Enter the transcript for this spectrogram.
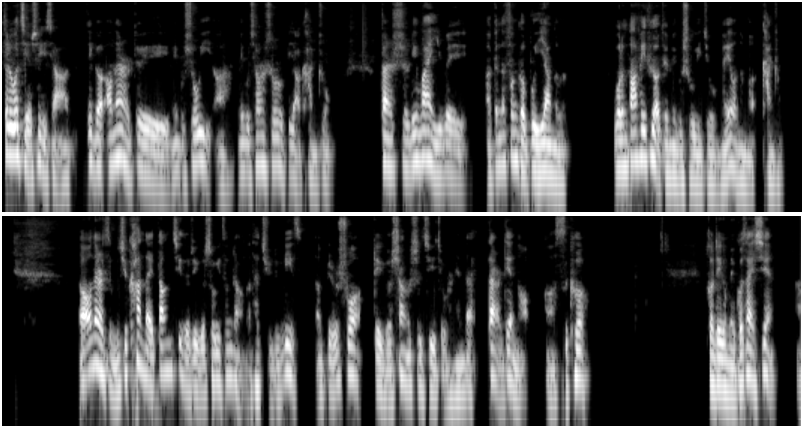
这里我解释一下啊，这个奥尼尔对每股收益啊，每股销售收入比较看重。但是另外一位啊，跟他风格不一样的沃伦·巴菲特对每股收益就没有那么看重。奥尼尔怎么去看待当季的这个收益增长呢？他举了个例子啊，比如说这个上个世纪九十年代，戴尔电脑啊、思科和这个美国在线啊，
